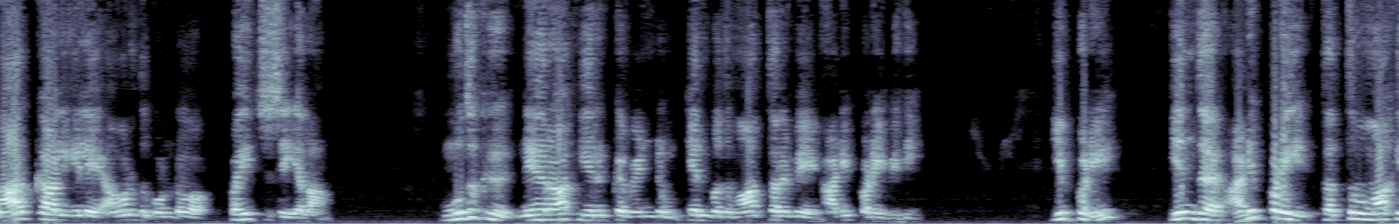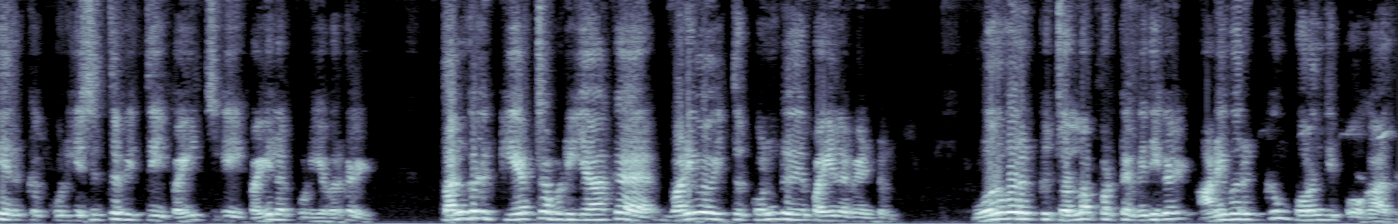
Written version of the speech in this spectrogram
நாற்காலியிலே அமர்ந்து கொண்டோ பயிற்சி செய்யலாம். முதுகு நேராக இருக்க வேண்டும் என்பது மாத்திரமே அடிப்படை விதி. இப்படி இந்த அடிப்படை தத்துவமாக இருக்கக்கூடிய சித்தவித்தை பயிற்சியை பயிலக்கூடியவர்கள் தங்களுக்கு ஏற்றபடியாக வடிவமைத்துக் கொண்டு பயில வேண்டும். ஒருவருக்கு சொல்லப்பட்ட விதிகள் அனைவருக்கும் பொருந்தி போகாது.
